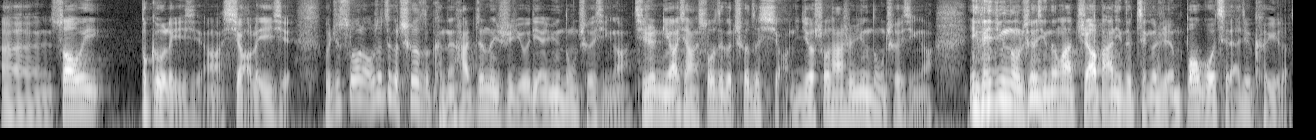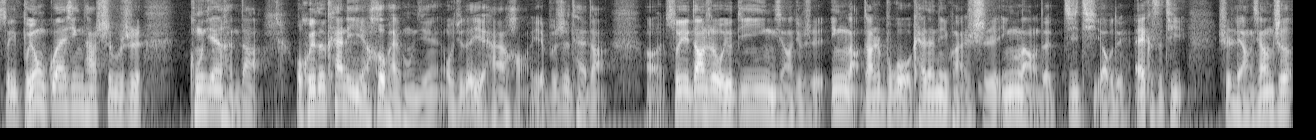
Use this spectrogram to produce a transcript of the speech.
嗯，稍微。不够了一些啊，小了一些，我就说了，我说这个车子可能还真的是有点运动车型啊。其实你要想说这个车子小，你就说它是运动车型啊，因为运动车型的话，只要把你的整个人包裹起来就可以了，所以不用关心它是不是空间很大。我回头看了一眼后排空间，我觉得也还好，也不是太大啊。所以当时我就第一印象就是英朗，当时不过我开的那款是英朗的 GT 哦，不对，XT 是两厢车。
